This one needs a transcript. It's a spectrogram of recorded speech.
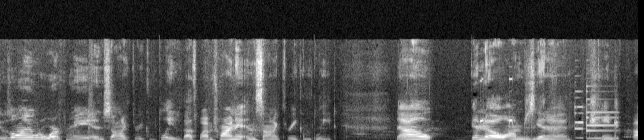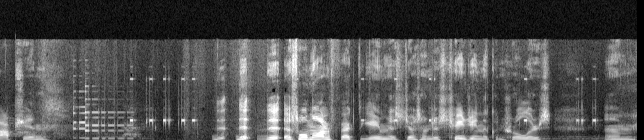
It was only able to work for me in Sonic 3 Complete. That's why I'm trying it in Sonic 3 Complete. Now, you know, I'm just gonna change options. Th th th this will not affect the game. It's just I'm just changing the controllers. Um.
